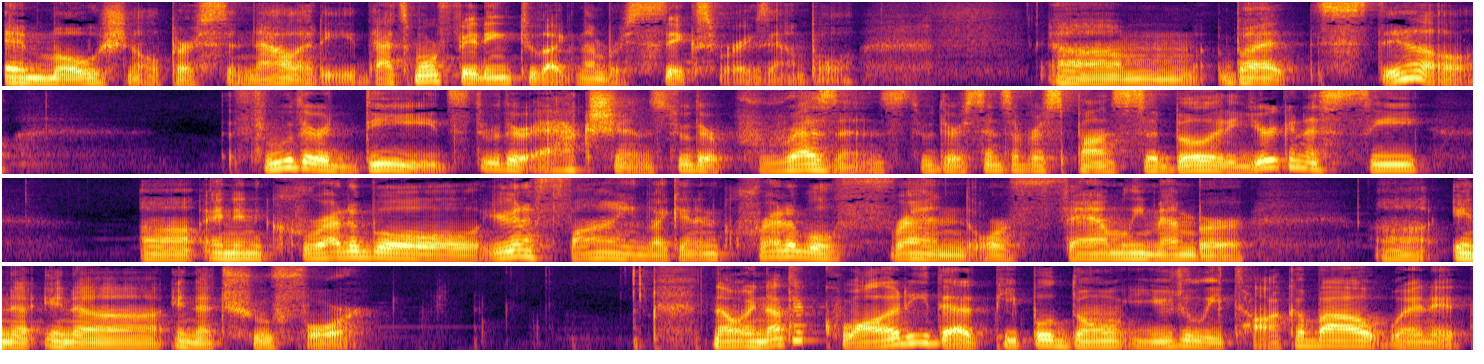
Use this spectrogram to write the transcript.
emotional personality. That's more fitting to like number 6 for example. Um, but still, through their deeds, through their actions, through their presence, through their sense of responsibility, you're going to see uh, an incredible, you're going to find like an incredible friend or family member uh, in a in a in a true four. Now, another quality that people don't usually talk about when it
